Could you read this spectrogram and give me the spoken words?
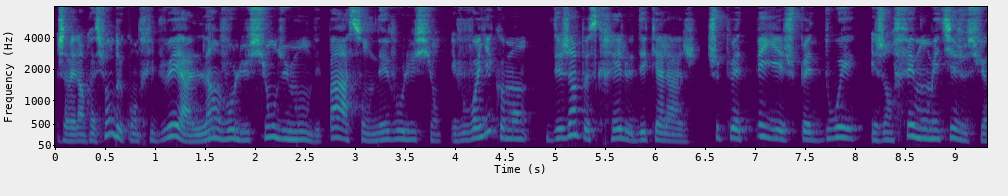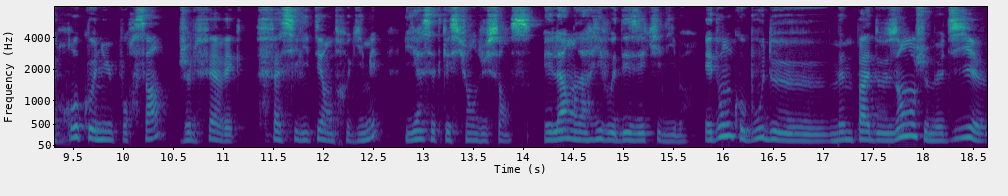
j'avais l'impression de contribuer à l'involution du monde et pas à son évolution. Et vous voyez comment déjà peut se créer le décalage. Je peux être payé, je peux être doué, et j'en fais mon métier, je suis reconnu pour ça, je le fais avec facilité entre guillemets, il y a cette question du sens. Et là, on arrive au déséquilibre. Et donc, au bout de même pas deux ans, je me dis, euh,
